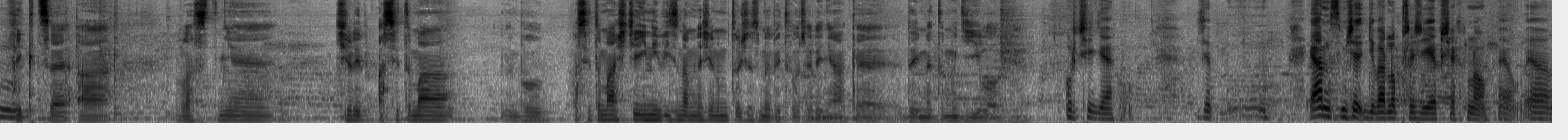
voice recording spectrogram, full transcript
hmm. fikce a vlastně, čili asi to má, nebo asi to má ještě jiný význam, než jenom to, že jsme vytvořili nějaké, dejme tomu dílo. Že? Určitě. Že, já myslím, že divadlo přežije všechno. Jo. Já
